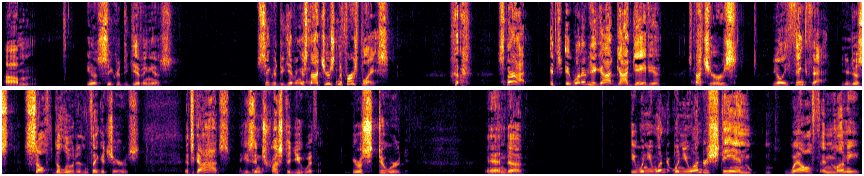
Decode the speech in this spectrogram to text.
Um, you know what the secret to giving is? secret to giving is not yours in the first place. it's not. It's, it, whatever you got, God gave you. It's not yours. You only think that. You're just self deluded and think it's yours. It's God's. He's entrusted you with it. You're a steward. And uh, when, you wonder, when you understand wealth and money,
